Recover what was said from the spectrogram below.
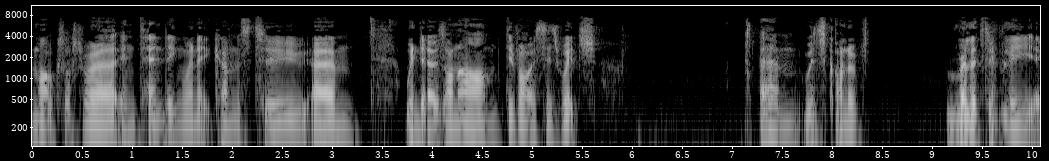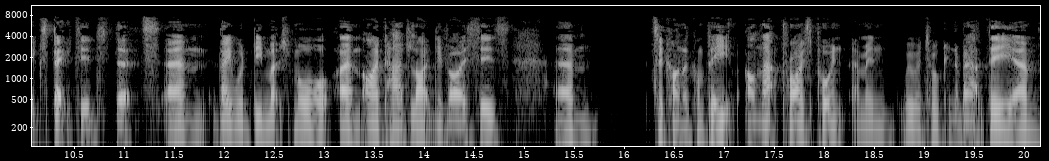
Microsoft were intending when it comes to um, Windows on ARM devices, which um, was kind of relatively expected that um, they would be much more um, iPad-like devices um, to kind of compete on that price point. I mean, we were talking about the um,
